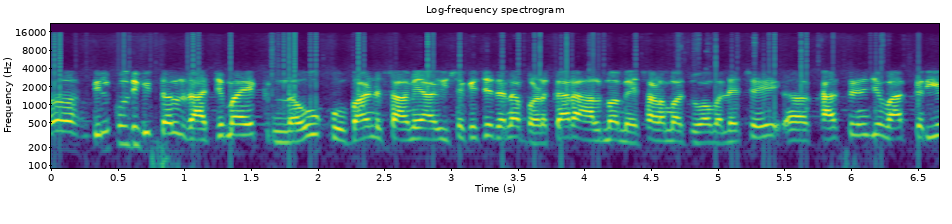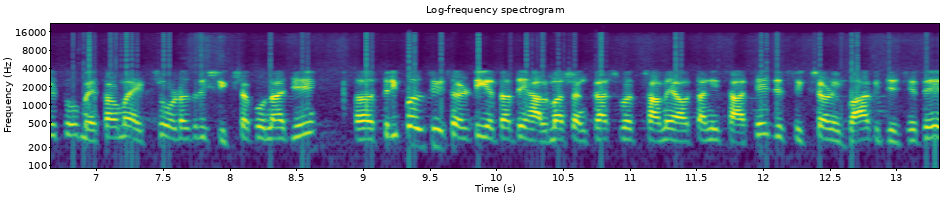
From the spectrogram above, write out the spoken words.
બિલકુલથી મિત્તલ રાજ્યમાં એક નવું કૌભાંડ સામે આવી શકે છે. તેના ભણકારા હાલમાં મહેસાણામાં જોવા મળે છે. ખાસ કરીને જે વાત કરીએ તો મહેસાણામાં એકસો અડત્રીસ શિક્ષકોના જે ત્રિપલ સી સર્ટી હતા તે હાલમાં શંકાસ્પદ સામે આવતાની સાથે જ શિક્ષણ વિભાગ જે છે તે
